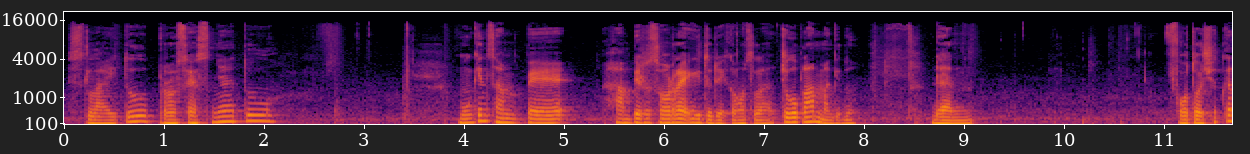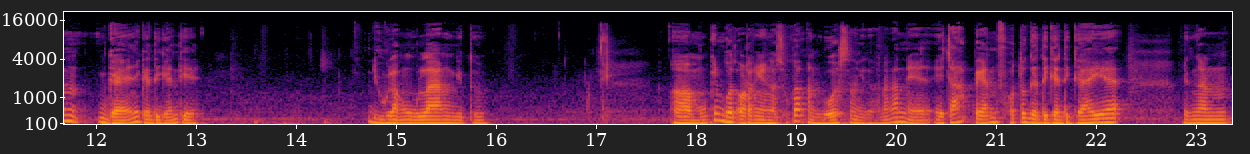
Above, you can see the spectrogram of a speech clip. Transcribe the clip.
Setelah itu prosesnya tuh mungkin sampai hampir sore gitu deh kalau salah. Cukup lama gitu. Dan photoshoot kan gayanya ganti-ganti ya. Diulang-ulang gitu uh, mungkin buat orang yang nggak suka kan bosan gitu. Karena kan ya, ya capek kan foto ganti-ganti gaya dengan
